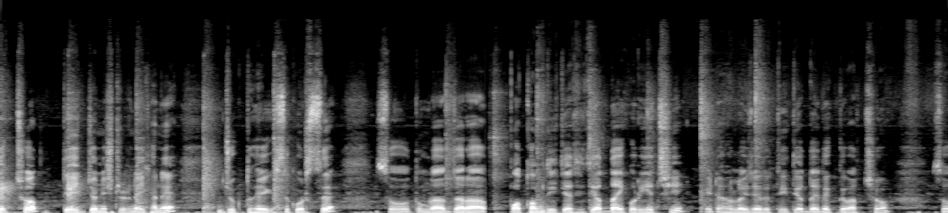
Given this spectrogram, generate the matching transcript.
দেখছ, তেইশ জন স্টুডেন্ট এখানে যুক্ত হয়ে গেছে কোর্সে সো তোমরা যারা প্রথম, দ্বিতীয়, তৃতীয় অধ্যায় করিয়েছি, এটা হলো এই যে তৃতীয় অধ্যায় দেখতে পাচ্ছ। সো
